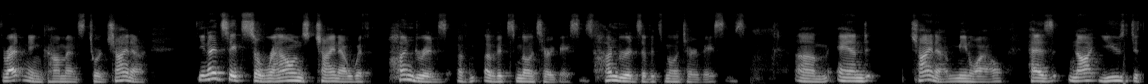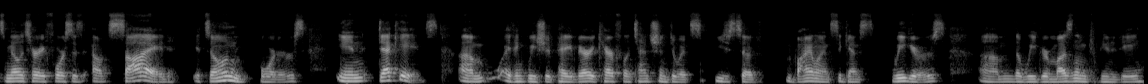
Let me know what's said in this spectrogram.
threatening comments toward China. The United States surrounds China with hundreds of, of its military bases, hundreds of its military bases. Um, and China, meanwhile, has not used its military forces outside its own borders in decades. Um, I think we should pay very careful attention to its use of violence against Uyghurs, um, the Uyghur Muslim community,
